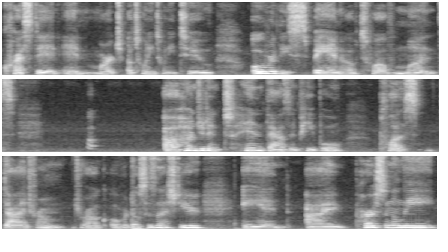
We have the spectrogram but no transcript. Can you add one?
crested in March of 2022. Over the span of 12 months, 110,000 people plus died from drug overdoses last year. And I personally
